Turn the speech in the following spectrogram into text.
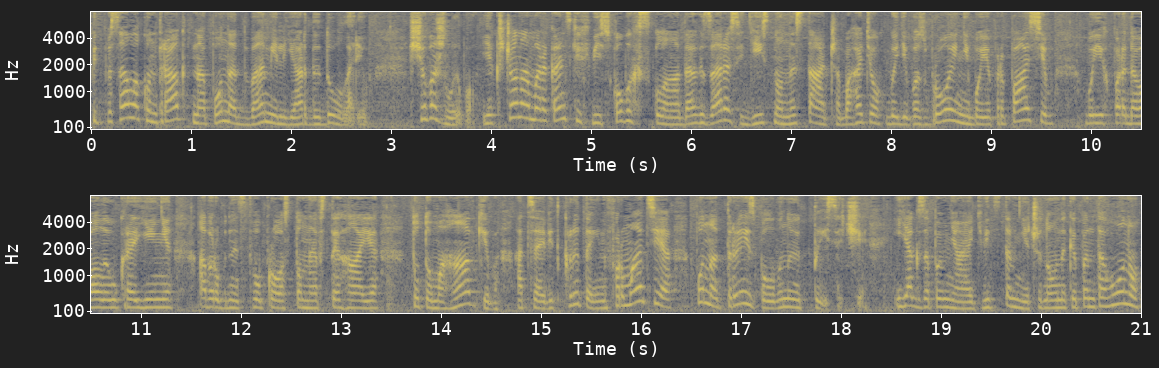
Підписала контракт на понад 2 мільярди доларів. Що важливо, якщо на американських військових складах зараз дійсно нестача багатьох видів озброєнь боєприпасів, бо їх передавали Україні, а виробництво просто не встигає, то томагавків, а це відкрита інформація, понад 3,5 тисячі. І як запевняють відставні чиновники Пентагону,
